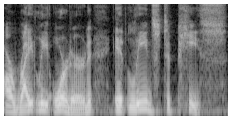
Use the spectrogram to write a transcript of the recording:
are rightly ordered, it leads to peace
